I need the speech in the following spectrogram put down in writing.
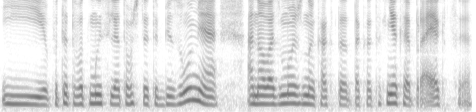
и вот эта вот мысль о том, что это безумие, она, возможно, как-то такая, как некая проекция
